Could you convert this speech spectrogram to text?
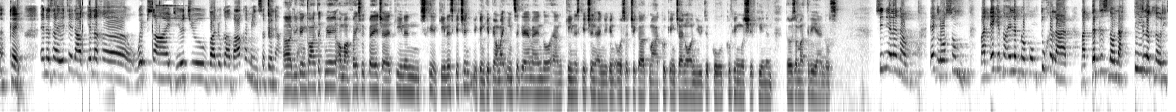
Okay. En as jy het jy dalk enige website, YouTube, wat ook al waar kan mense vir jou nou? Uh, you can contact me on my Facebook page at Keanon's, Keanon's Kitchen. You can get me on my Instagram handle and Keanon's Kitchen, and you can also check out my cooking channel on YouTube called Cooking with Chef Keanon. Those are my three handles. Sien julle nou? Ek los hom want ek het nou eintlik nou vir hom toegelaat, maar dit is nou natuurlik nou die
